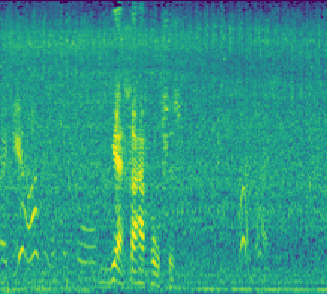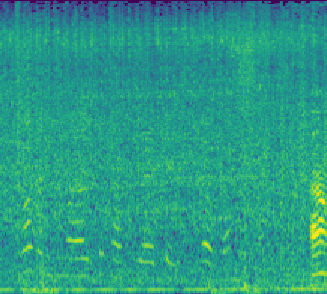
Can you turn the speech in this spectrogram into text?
Wait, do you have water or? Yes, I have horses. Oh, nice. Well, then my pick up uh, two. Oh. Oh.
